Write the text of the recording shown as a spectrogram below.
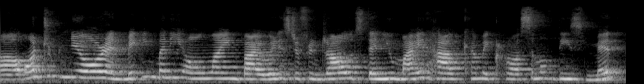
Uh, entrepreneur and making money online by various different routes, then you might have come across some of these myths.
